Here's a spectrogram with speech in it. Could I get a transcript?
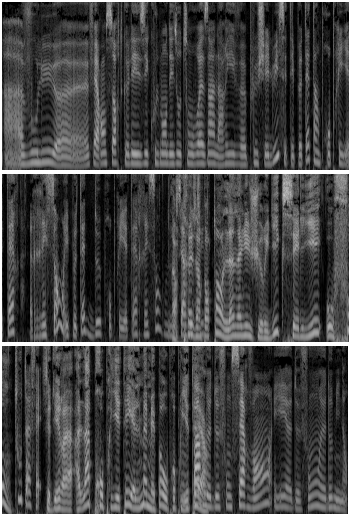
a voulu euh, faire en sorte que les écoulements des eaux de son voisin n'arrivent plus chez lui, c'était peut-être un propriétaire récent et peut-être deux propriétaires récents. Alors très important, l'analyse juridique, c'est lié au fond. Tout à fait. C'est-à-dire à, la propriété elle-même et pas au propriétaire. On parle de fonds servants et euh, de fonds euh, dominants.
